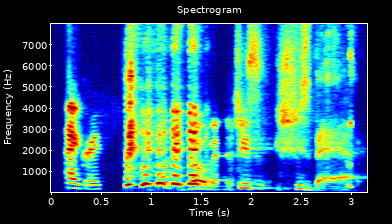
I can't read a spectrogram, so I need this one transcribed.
I agree. No man, she's she's bad.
